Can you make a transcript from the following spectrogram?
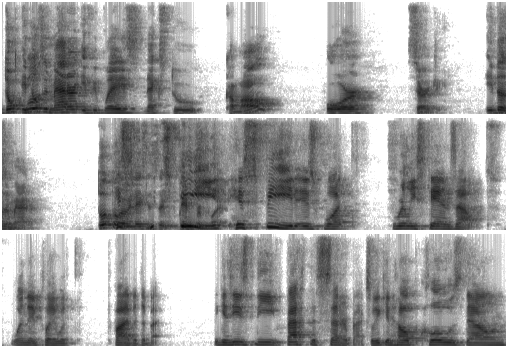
Don't it Well- doesn't matter if he plays next to Kamal or Sergi. It doesn't matter. Toto his, Aviles is a speed, his speed is what really stands out when they play with five at the back because he's the fastest center back, so he can help close down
